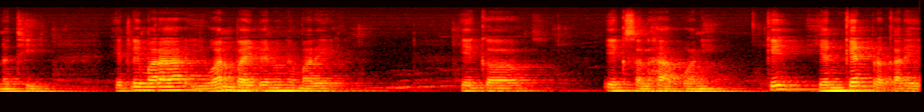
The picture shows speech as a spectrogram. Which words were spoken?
નથી. એટલે મારા યુવાન ભાઈ બહેનોને મારે એક એક સલાહ આપવાની કે યન કેન પ્રકારે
